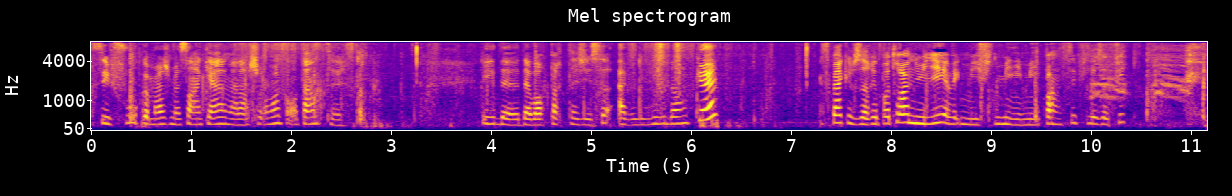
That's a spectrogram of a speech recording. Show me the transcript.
c'est fou comment je me sens calme. Alors, je suis vraiment contente et d'avoir partagé ça avec vous. Donc, J'espère que vous aurez pas trop ennuyé avec mes, mes, pensées philosophiques.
